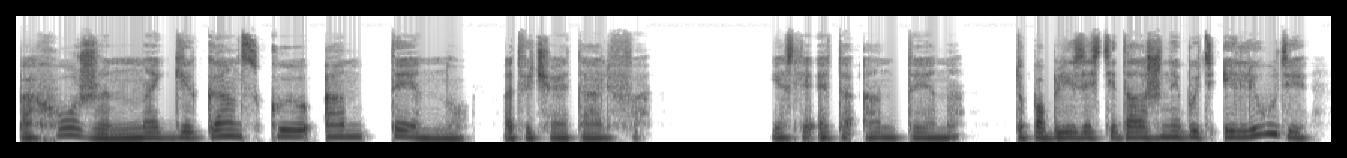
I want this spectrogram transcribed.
Похоже на гигантскую антенну, отвечает Альфа. Если это антенна, то поблизости должны быть и люди —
